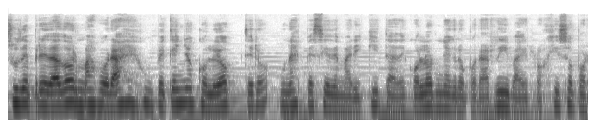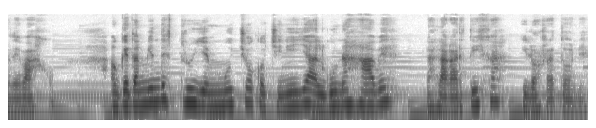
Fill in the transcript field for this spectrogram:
Su depredador más voraz es un pequeño coleóptero, una especie de mariquita de color negro por arriba y rojizo por debajo, aunque también destruyen mucho cochinilla algunas aves, las lagartijas y los ratones.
